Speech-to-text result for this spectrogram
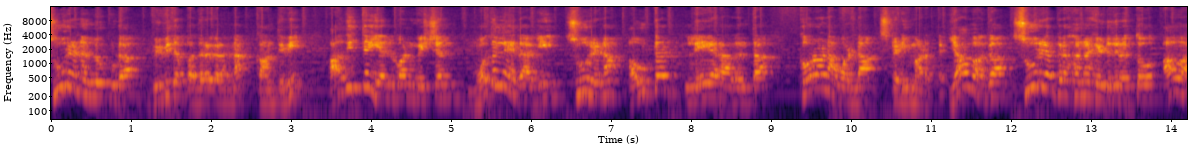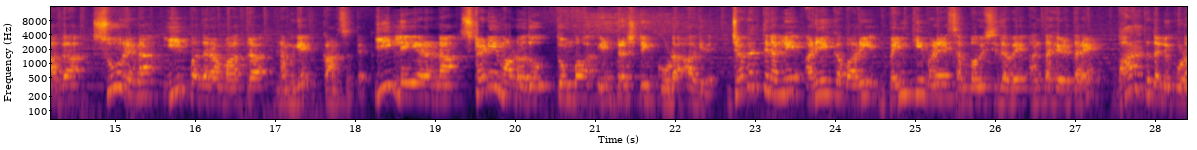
ಸೂರ್ಯನಲ್ಲೂ ಕೂಡ ವಿವಿಧ ಪದರಗಳನ್ನ ಕಾಣ್ತೀವಿ. ಆದಿತ್ಯ ಎಲ್ ಒನ್ ಮಿಷನ್ ಮೊದಲನೇದಾಗಿ ಸೂರ್ಯನ ಔಟರ್ ಲೇಯರ್ ಆದಂತ ಕೊರೋನಾವನ್ನ ಸ್ಟಡಿ ಮಾಡುತ್ತೆ. ಯಾವಾಗ ಸೂರ್ಯ ಗ್ರಹಣ ಹಿಡಿದಿರುತ್ತೋ ಆವಾಗ ಸೂರ್ಯನ ಈ ಪದರ ಮಾತ್ರ ನಮಗೆ ಕಾಣಿಸುತ್ತೆ. ಈ ಲೇಯರ್ ಅನ್ನ ಸ್ಟಡಿ ಮಾಡೋದು ತುಂಬಾ ಇಂಟ್ರೆಸ್ಟಿಂಗ್ ಕೂಡ ಆಗಿದೆ. ಜಗತ್ತಿನಲ್ಲಿ ಅನೇಕ ಬಾರಿ ಬೆಂಕಿ ಮಳೆ ಸಂಭವಿಸಿದವೆ ಅಂತ ಹೇಳ್ತಾರೆ. ಭಾರತದಲ್ಲಿ ಕೂಡ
